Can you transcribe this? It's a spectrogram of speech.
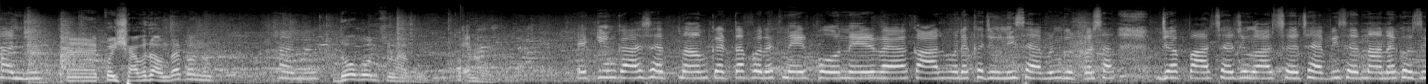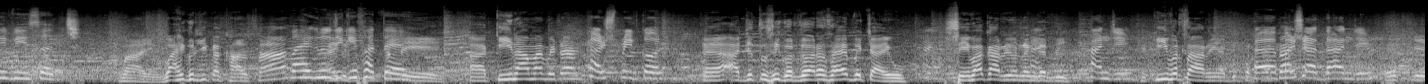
ਹਾਂਜੀ। ਅਹ ਕੋਈ ਸ਼ਬਦ ਆਉਂਦਾ ਤੁਹਾਨੂੰ? ਹਾਂਜੀ। ਦੋ ਬੋਲ ਸੁਣਾ ਦਿਓ। ਸੁਣਾਓ। एक ओंकार सतनाम करता पुरख नेर पो नेर वै काल मूरख खजूनी सैबन गुर प्रसाद जब पाठ सर जुगाड़ सच है भी सर नानक होसी भी सच ਵਾਹ ਜੀ। ਵਾਹਿਗੁਰੂ ਜੀ ਕਾ ਖਾਲਸਾ ਵਾਹਿਗੁਰੂ ਜੀ ਕੀ ਫਤਿਹ। ਅਹ ਕੀ ਨਾਮ ਹੈ ਬੇਟਾ ਹਰਸ਼ਪ੍ਰੀਤ ਕੌਰ ਅਹ ਅੱਜ ਤੁਸੀਂ ਗੁਰਦੁਆਰਾ ਸਾਹਿਬ ਵਿੱਚ ਆਏ ਹੋ ਸੇਵਾ ਕਰ ਰਹੇ ਹੋ ਲੰਗਰ ਦੀ ਹਾਂਜੀ ਕੀ ਵਰਤਾ ਰਹੇ ਹੋ ਅੱਜ ਪ੍ਰਸ਼ਾਦਾ ਪ੍ਰਸ਼ਾਦਾ ਹਾਂਜੀ ਓਕੇ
